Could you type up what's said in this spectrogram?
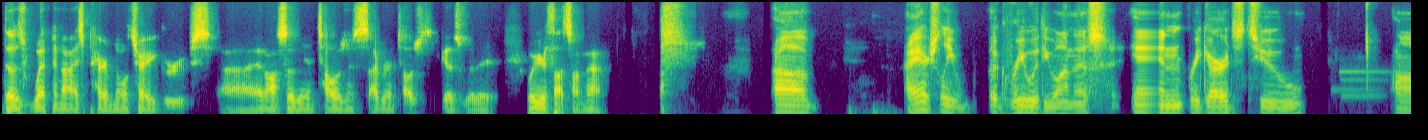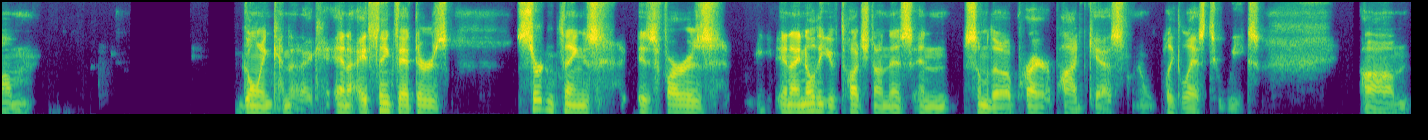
those weaponized paramilitary groups uh, and also the intelligence, cyber intelligence that goes with it. What are your thoughts on that? Uh, I actually agree with you on this in regards to um, going kinetic. And I think that there's certain things as far as, and I know that you've touched on this in some of the prior podcasts, like the last two weeks. Um,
